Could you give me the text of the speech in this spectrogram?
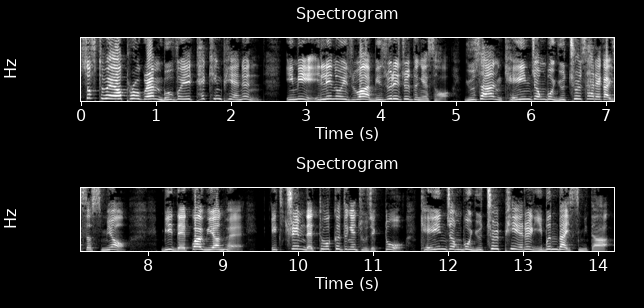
소프트웨어 프로그램 무브잇의 해킹 피해는 이미 일리노이주와 미주리주 등에서 유사한 개인정보 유출 사례가 있었으며 미 내과위원회, 익스트림 네트워크 등의 조직도 개인정보 유출 피해를 입은 바 있습니다.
